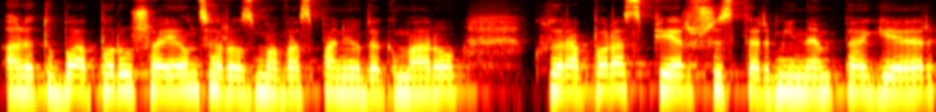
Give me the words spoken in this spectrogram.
ale tu była poruszająca rozmowa z panią Dagmarą, która po raz pierwszy z terminem PGR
